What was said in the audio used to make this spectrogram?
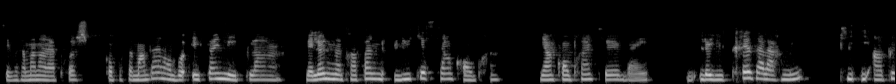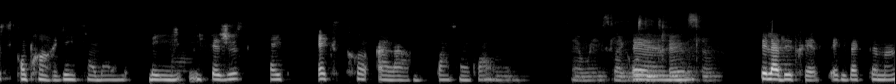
C'est vraiment dans l'approche comportementale, on va éteindre les pleurs mais là, notre enfant, lui, qu'est-ce qu'il en comprend? Il en comprend que, ben, là, il est très alarmé, puis en plus, il ne comprend rien de son monde. Mais il, fait juste être extra alarme dans son corps. Ah oui, c'est la grosse euh, détresse. C'est la détresse, exactement.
